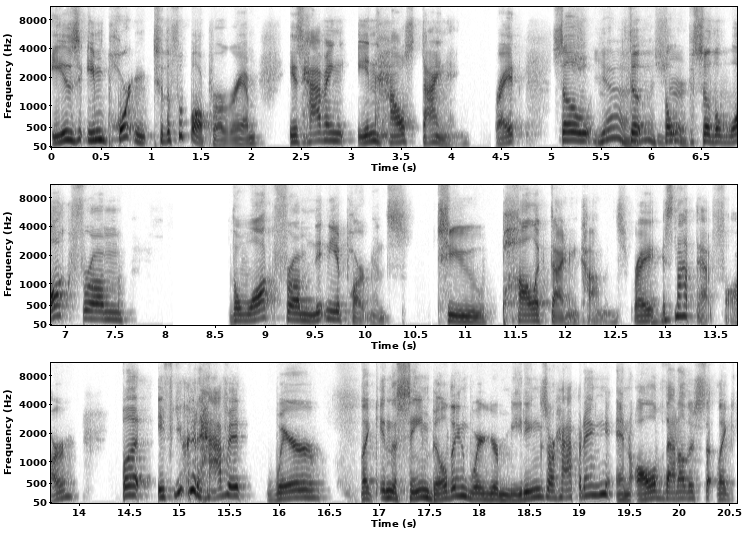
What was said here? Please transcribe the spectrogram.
is important to the football program is having in-house dining, right? So yeah, the, yeah sure. the so the walk from the walk from Nittany Apartments to Pollock Dining Commons, right? Mm-hmm. It's not that far. But if you could have it where, like in the same building where your meetings are happening and all of that other stuff, like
